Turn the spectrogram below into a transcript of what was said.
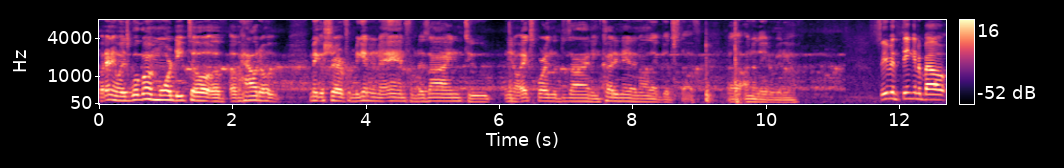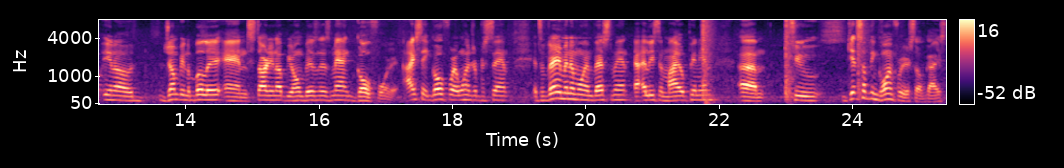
But anyways, we'll go in more detail of, of how to make a shirt from beginning to end, from design to you know exporting the design and cutting it and all that good stuff uh, on a later video. So been thinking about you know jumping the bullet and starting up your own business, man, go for it. I say go for it 100%. It's a very minimal investment, at least in my opinion, um, to get something going for yourself, guys.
